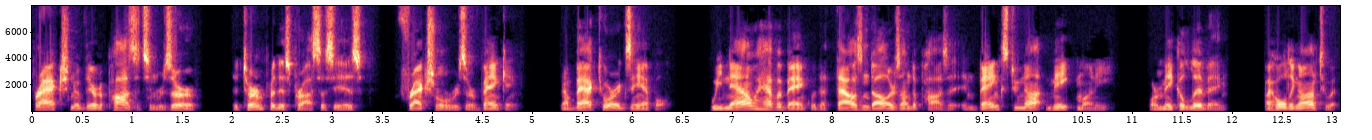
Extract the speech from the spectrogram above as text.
fraction of their deposits in reserve, the term for this process is fractional reserve banking. Now back to our example. We now have a bank with $1,000 on deposit, and banks do not make money or make a living by holding on to it.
